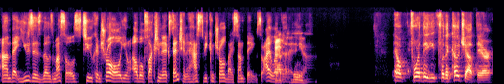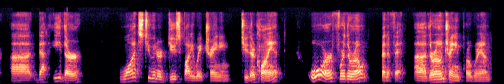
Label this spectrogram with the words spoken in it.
um, that uses those muscles to control, you know, elbow flexion and extension. It has to be controlled by something. So I love Absolutely. that idea. Now, for the for the coach out there uh, that either wants to introduce body weight training to their client or for their own benefit, uh, their own training program,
